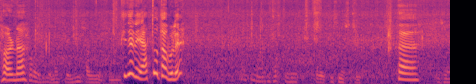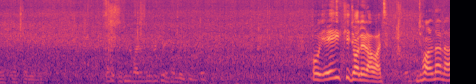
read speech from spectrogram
ঝর্ণা। কি জানি এত তা বলে? হ্যাঁ। ও এই কি জলের আওয়াজ? ঝর্ণা না।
